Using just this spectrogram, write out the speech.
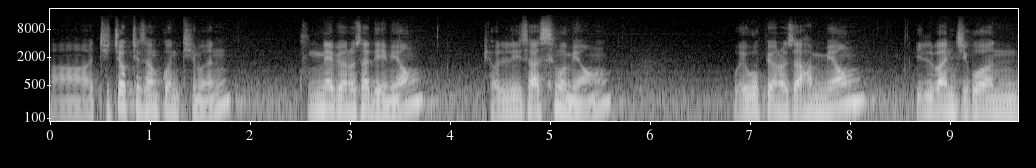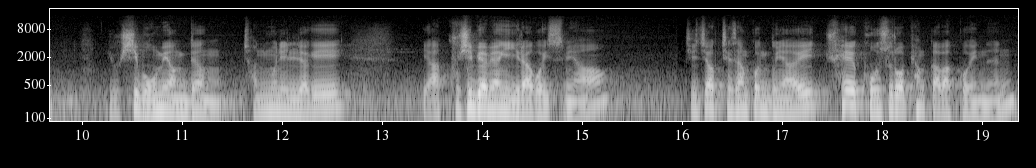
아, 지적재산권 팀은 국내 변호사 4명, 변리사 20명, 외국 변호사 1명, 일반 직원 65명 등 전문 인력이 약 90여 명이 일하고 있으며 지적재산권 분야의 최고수로 평가받고 있는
